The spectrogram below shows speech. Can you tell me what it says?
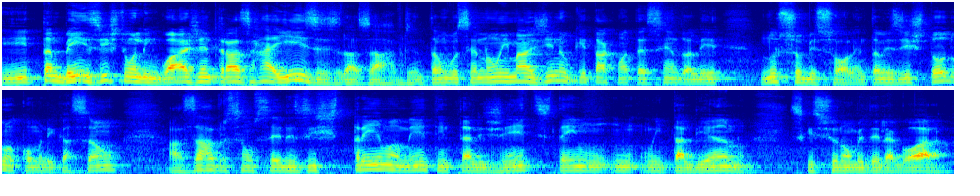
e também existe uma linguagem entre as raízes das árvores. Então você não imagina o que está acontecendo ali no subsolo. Então existe toda uma comunicação. As árvores são seres extremamente inteligentes. Tem um, um, um italiano, esqueci o nome dele agora,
